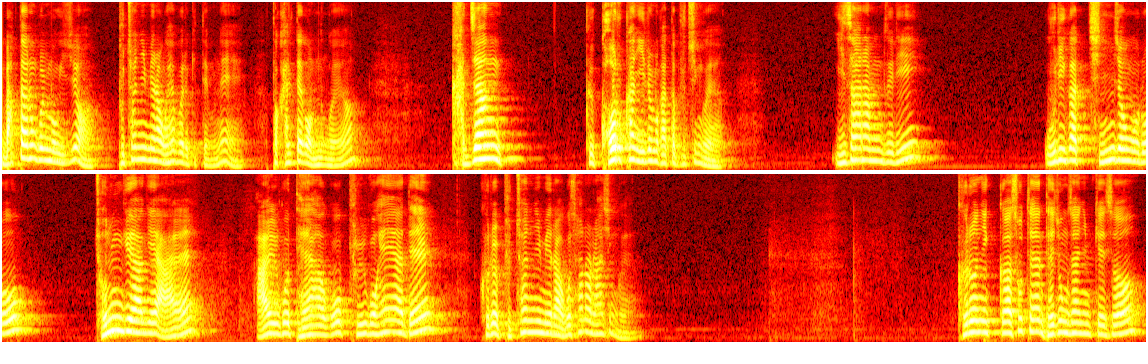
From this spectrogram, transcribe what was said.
막다른 골목이죠. 부처님이라고 해버렸기 때문에 더 갈 데가 없는 거예요. 가장 그 거룩한 이름을 갖다 붙인 거예요. 이 사람들이 우리가 진정으로 존귀하게 알, 알고 대하고 불공해야 될 그를 부처님이라고 선언을 하신 거예요. 그러니까 소태한 대종사님께서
